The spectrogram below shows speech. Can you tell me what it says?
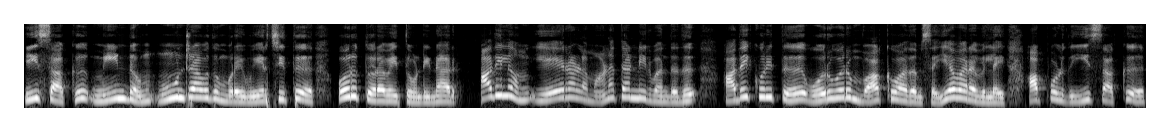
ஈசாக்கு மீண்டும் மூன்றாவது முறை முயற்சித்து ஒரு துறவை தோண்டினார். அதிலும் ஏராளமான தண்ணீர் வந்தது. அதை குறித்து ஒருவரும் வாக்குவாதம் செய்ய வரவில்லை. அப்பொழுது ஈசாக்கு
